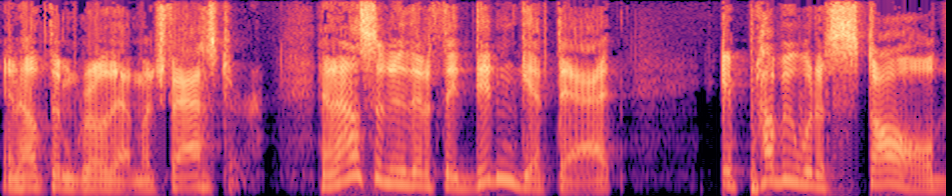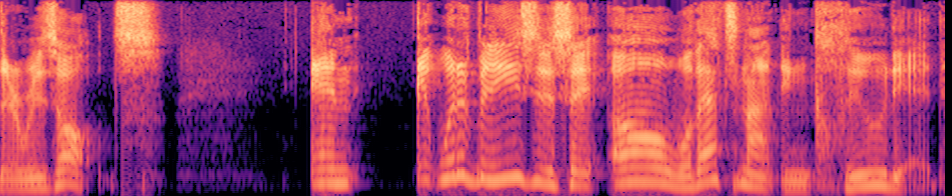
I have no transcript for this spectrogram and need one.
and help them grow that much faster. And I also knew that if they didn't get that, it probably would have stalled their results. And it would have been easy to say, oh, well, that's not included.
